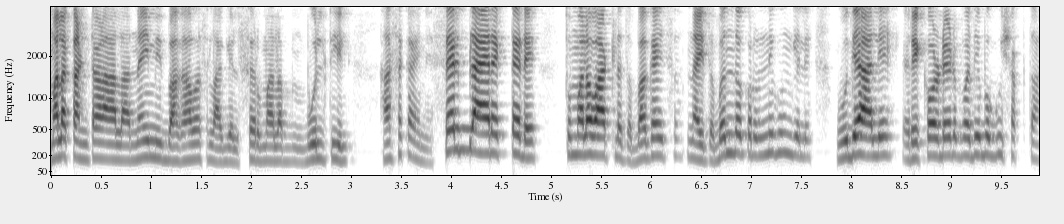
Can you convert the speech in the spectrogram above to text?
मला कंटाळा आला. नाही मी बघावंच लागेल. सर मला बोलतील. असं काही नाही. सेल्फ डायरेक्टेड आहे. तुम्हाला वाटलं तर बघायचं नाही तर बंद करून निघून गेले. उद्या आले रेकॉर्डेडमध्ये बघू शकता.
